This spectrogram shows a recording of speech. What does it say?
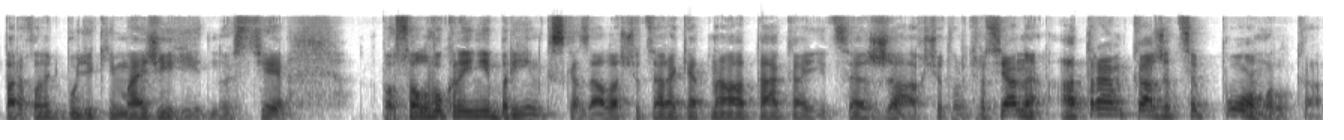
переходить будь-які межі гідності. Посол в Україні Брінк сказала, що це ракетна атака і це жах, що творять росіяни. А Трамп каже, це помилка.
